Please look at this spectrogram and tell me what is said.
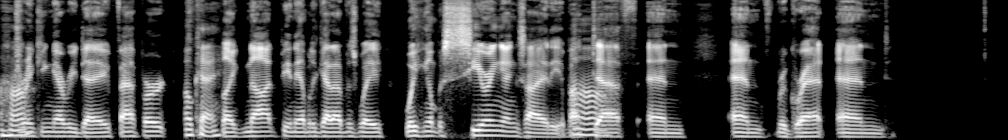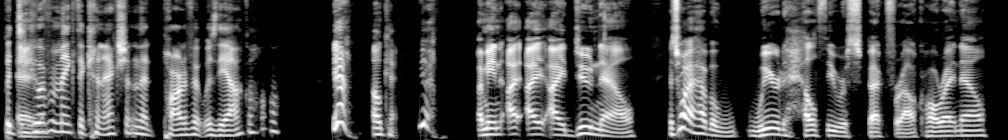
Uh-huh. drinking every day, Fat Bert, okay. like not being able to get out of his way, waking up with searing anxiety about Oh. death and and regret and But did you ever make the connection that part of it was the alcohol? Yeah. Okay. Yeah. I mean, I, I I do now. That's why I have a weird, healthy respect for alcohol right now,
